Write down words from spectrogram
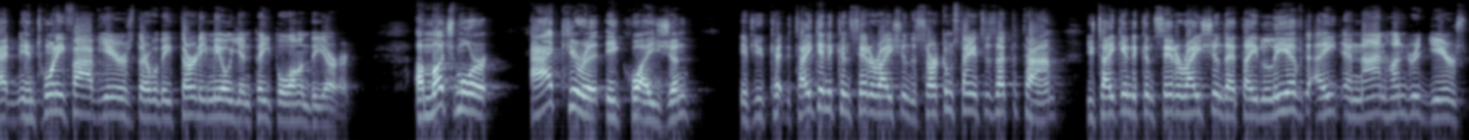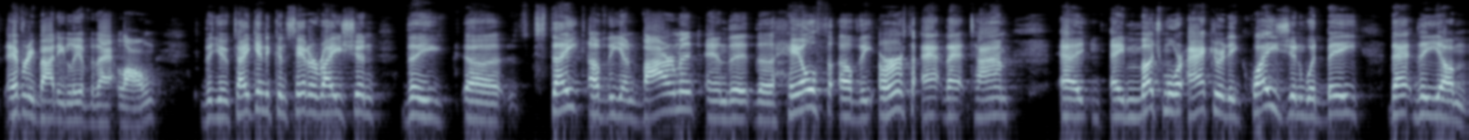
at, in 25 years, there would be 30 million people on the earth. A much more accurate equation if you take into consideration the circumstances at the time, you take into consideration that they lived eight and nine hundred years, everybody lived that long. That you take into consideration the uh, state of the environment and the, the health of the earth at that time, a, a much more accurate equation would be that the um,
